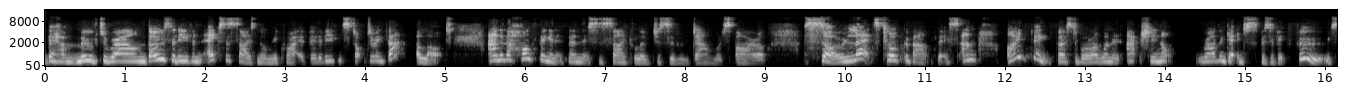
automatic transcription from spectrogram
they haven't moved around. Those that even exercise normally quite a bit have even stopped doing that a lot. And the whole thing in it, then it's a cycle of just sort of downward spiral. So let's talk about this. And I think, first of all, I want to actually not rather than get into specific foods,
